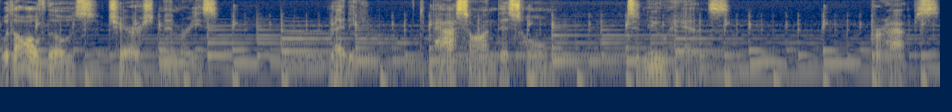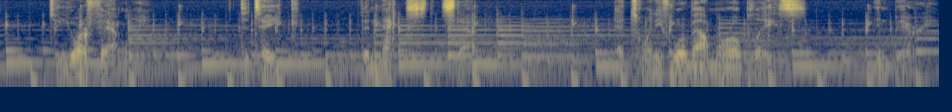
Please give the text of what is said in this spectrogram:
with all of those cherished memories, ready to pass on this home to new hands, perhaps to your family, to take the next step at 24 Balmoral Place in Barrie.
